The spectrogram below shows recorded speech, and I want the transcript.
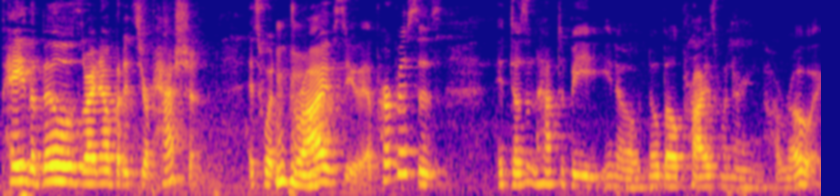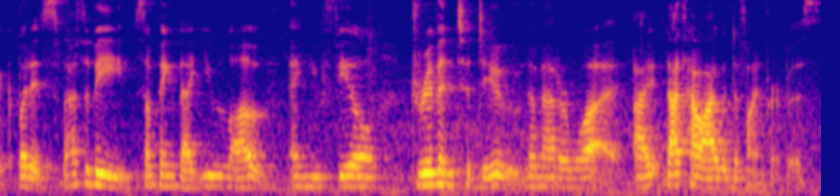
pay the bills right now, but it's your passion. It's what mm-hmm. drives you. A purpose is, it doesn't have to be, you know, Nobel Prize winning heroic, but it's, it has to be something that you love and you feel driven to do no matter what. I, that's how I would define purpose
